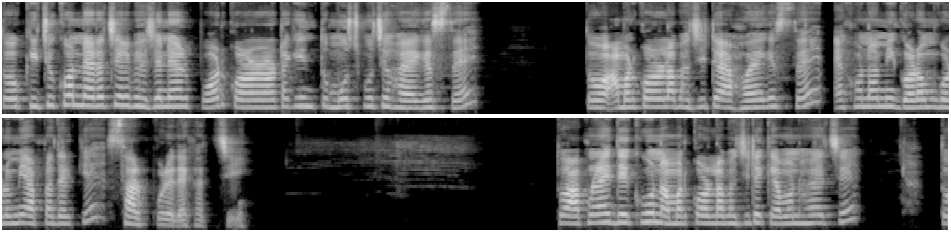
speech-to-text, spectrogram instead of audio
তো কিছুক্ষণ নেড়ে চেড়ে ভেজে নেওয়ার পর করলাটা কিন্তু মুচমুচে হয়ে গেছে। তো আমার করলা ভাজিটা হয়ে গেছে। এখন আমি গরম গরমই আপনাদেরকে সার্ভ করে দেখাচ্ছি। তো আপনারাই দেখুন আমার করলা ভাজিটা কেমন হয়েছে। তো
